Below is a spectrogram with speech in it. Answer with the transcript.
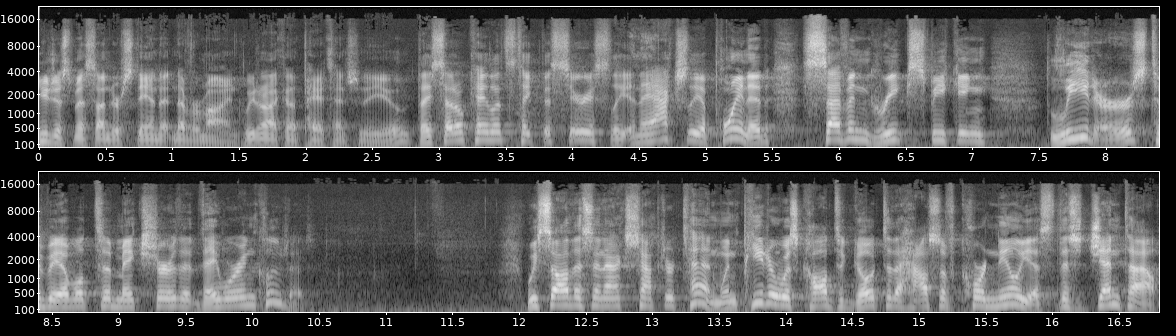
you just misunderstand it, never mind. We're not going to pay attention to you. They said, okay, let's take this seriously. And they actually appointed seven Greek speaking leaders to be able to make sure that they were included. We saw this in Acts chapter 10 when Peter was called to go to the house of Cornelius, this Gentile.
